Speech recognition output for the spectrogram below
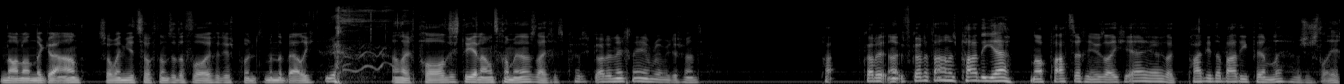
none on the ground. So when you took them to the floor, you could just punch them in the belly. Yeah. And like Paul, just the announce come in, I was like, "He's got- a nickname," and we just went. Got it, I've got it down as Paddy, yeah. Not Patrick. And he was like, yeah, yeah. He was like, Paddy the Baddy Pimley. I was just like,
